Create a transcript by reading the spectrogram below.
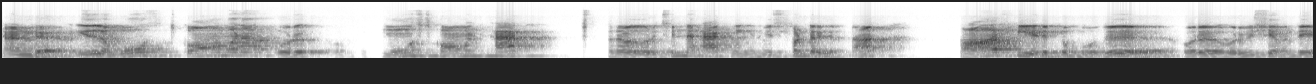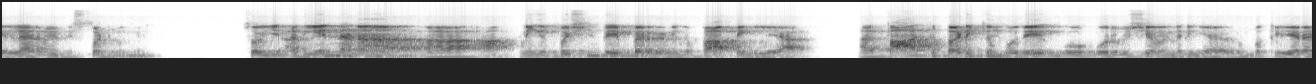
அண்ட் இதுல மோஸ்ட் காமனா ஒரு மோஸ்ட் காமன் ஹேக் அதாவது ஒரு சின்ன ஹேக் நீங்க மிஸ் பண்றதுன்னா ஆர்டி எடுக்கும்போது ஒரு ஒரு விஷயம் வந்து எல்லாருமே மிஸ் பண்ணுவீங்க. ஸோ அது என்னன்னா நீங்க கொஸ்டின் பேப்பர் நீங்க பார்ப்பீங்க இல்லையா? அதை பார்த்து படிக்கும் போதே ஒரு விஷயம் வந்து நீங்க ரொம்ப கிளியரா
